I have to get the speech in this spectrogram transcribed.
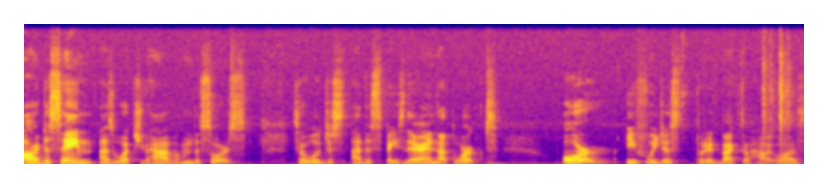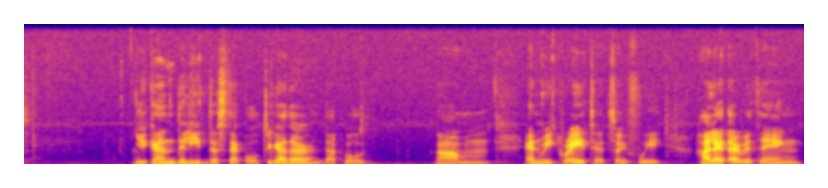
are the same as what you have on the source. So we'll just add a space there and that worked. Or if we just put it back to how it was, you can delete the step altogether that will um, and recreate it so if we highlight everything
